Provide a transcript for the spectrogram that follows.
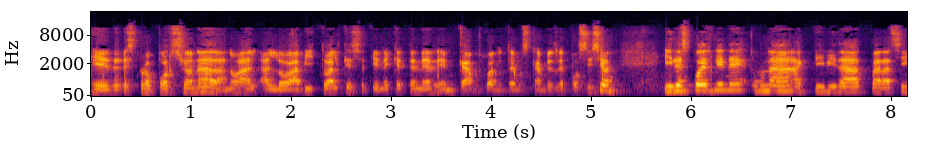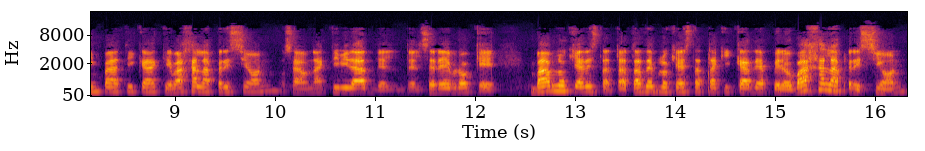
eh, desproporcionada ¿no? A, lo habitual que se tiene que tener en cuando tenemos cambios de posición. Y después viene una actividad parasimpática que baja la presión, o sea, una actividad del, del cerebro que va a bloquear esta, tratar de bloquear esta taquicardia, pero baja la presión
